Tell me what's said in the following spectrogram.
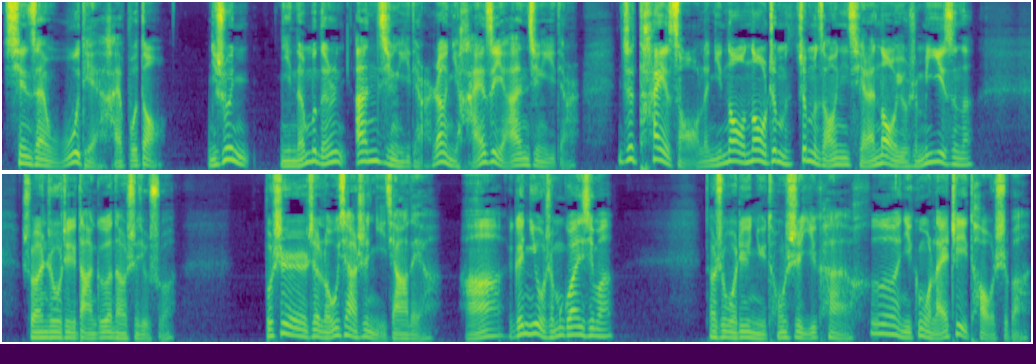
现在五点还不到，你说你你能不能安静一点，让你孩子也安静一点？你这太早了，你闹闹这么这么早，你起来闹有什么意思呢？”说完之后，这个大哥当时就说：“不是，这楼下是你家的呀，啊，跟你有什么关系吗？”当时我这个女同事一看，呵，你跟我来这套是吧？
